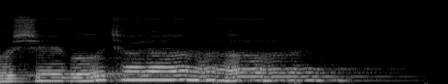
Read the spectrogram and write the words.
খুশবু ছড়ায়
